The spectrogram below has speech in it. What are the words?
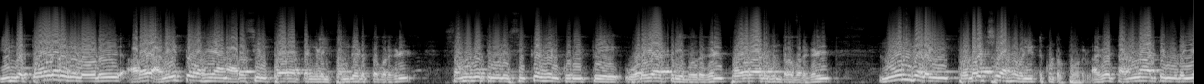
இந்த தோழர்களோடு அனைத்து வகையான அரசியல் போராட்டங்களில் பங்கெடுத்தவர்கள் சமூகத்தினுடைய சிக்கல்கள் குறித்து உரையாற்றியவர்கள் போராடுகின்றவர்கள் நூல்களை தொடர்ச்சியாக வெளியிட்டுக் கொண்டிருப்பவர்கள். ஆகவே தமிழ்நாட்டினுடைய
